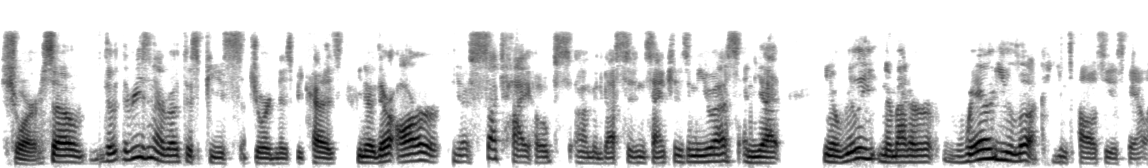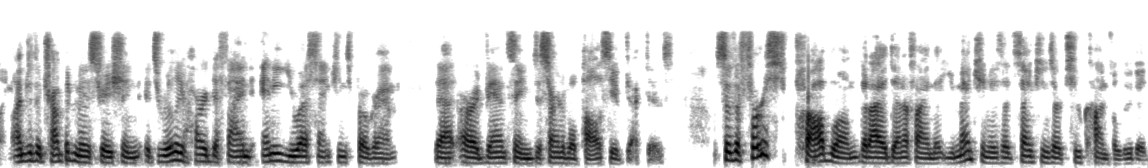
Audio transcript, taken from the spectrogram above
Sure. So the, the reason I wrote this piece, Jordan, is because you know there are you know such high hopes um, invested in sanctions in the U.S. and yet you know really no matter where you look, U.S. policy is failing. Under the Trump administration, it's really hard to find any U.S. sanctions program that are advancing discernible policy objectives. So the first problem that I identify and that you mentioned is that sanctions are too convoluted.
